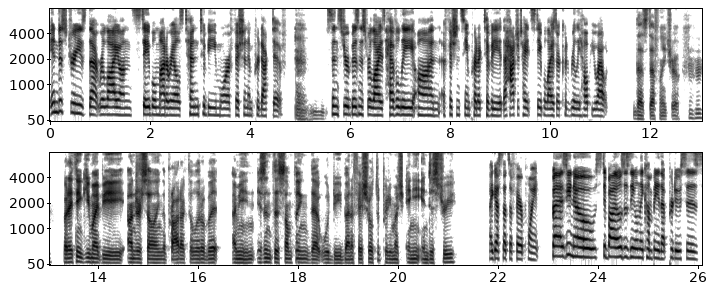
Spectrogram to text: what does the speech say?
industries that rely on stable materials tend to be more efficient and productive. Mm. Since your business relies heavily on efficiency and productivity, the Hatchettite stabilizer could really help you out. That's definitely true. Mm-hmm. But I think you might be underselling the product a little bit. I mean, isn't this something that would be beneficial to pretty much any industry? I guess that's a fair point. But as you know, Stabiles is the only company that produces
